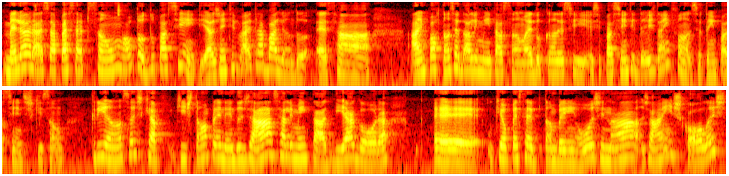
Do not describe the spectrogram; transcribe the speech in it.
melhorar essa percepção ao todo do paciente. E a gente vai trabalhando essa a importância da alimentação, educando esse, esse paciente desde a infância. Eu tenho pacientes que são crianças que, a, que estão aprendendo já a se alimentar de agora. É, o que eu percebo também hoje, na, já em escolas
